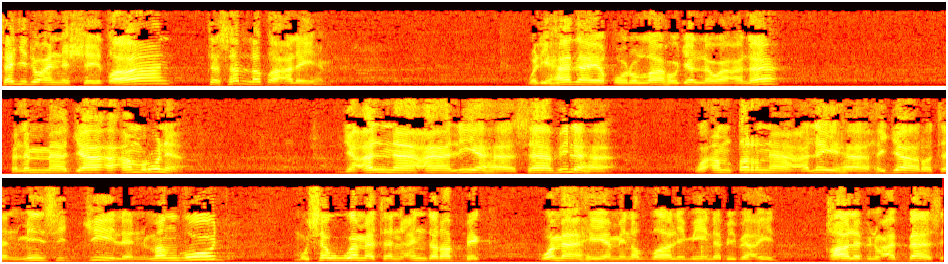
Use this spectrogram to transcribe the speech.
تجد أن الشيطان تسلط عليهم. ولهذا يقول الله جل وعلا فلما جاء أمرنا جعلنا عاليها سافلها وأمطرنا عليها حجارة من سجيل منضود مسومة عند ربك وما هي من الظالمين ببعيد. قال ابن عباس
